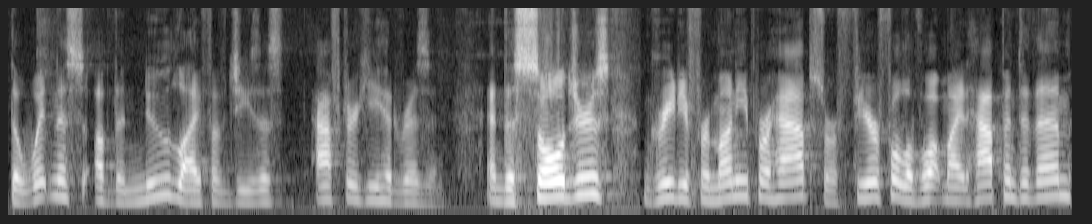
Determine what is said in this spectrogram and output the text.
the witness of the new life of Jesus after he had risen. And the soldiers, greedy for money perhaps, or fearful of what might happen to them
